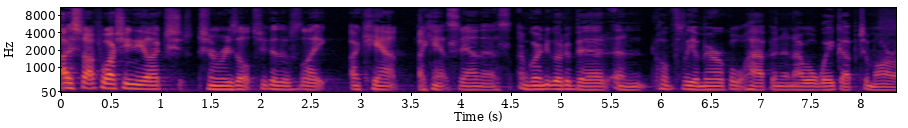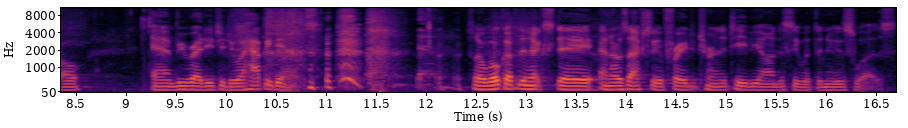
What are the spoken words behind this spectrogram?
I stopped watching the election results because it was like I can't I can't stand this. I'm going to go to bed and hopefully a miracle will happen and I will wake up tomorrow and be ready to do a happy dance. so I woke up the next day and I was actually afraid to turn the TV on to see what the news was.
